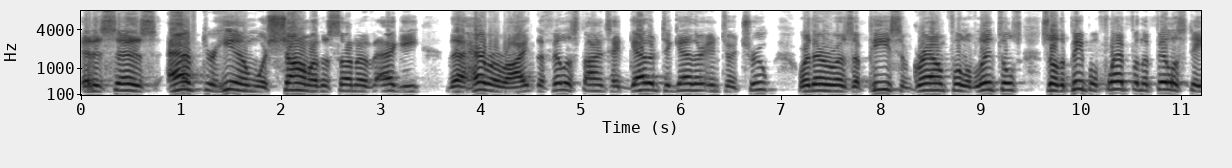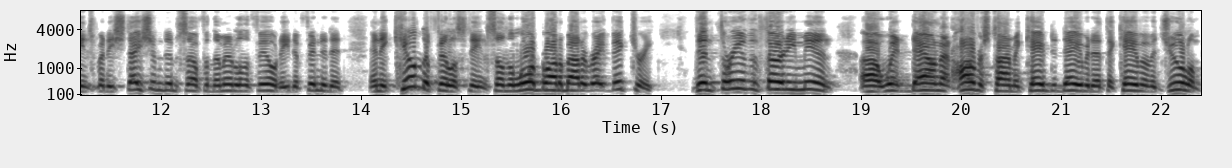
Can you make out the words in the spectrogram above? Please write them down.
And it says, After him was Shammah the son of Agee the Hararite. The Philistines had gathered together into a troop where there was a piece of ground full of lentils. So the people fled from the Philistines, but he stationed himself in the middle of the field. He defended it, and he killed the Philistines. So the Lord brought about a great victory. Then three of the thirty men uh, went down at harvest time and came to David at the cave of Adullam.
